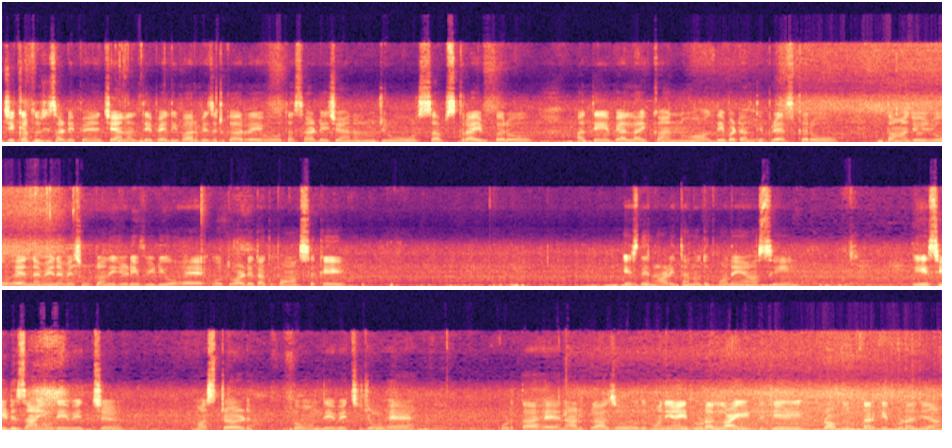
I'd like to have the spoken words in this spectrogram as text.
ਜੇਕਰ ਤੁਸੀਂ ਸਾਡੇ ਚੈਨਲ ਤੇ ਪਹਿਲੀ ਵਾਰ ਵਿਜ਼ਿਟ ਕਰ ਰਹੇ ਹੋ, ਤਾਂ ਸਾਡੇ ਚੈਨਲ ਨੂੰ ਜਰੂਰ ਸਬਸਕ੍ਰਾਈਬ ਕਰੋ ਅਤੇ ਬੈਲ ਆਈਕਨ ਨੂੰ ਆਲ ਦੇ ਬਟਨ ਤੇ ਪ੍ਰੈਸ ਕਰੋ ਤਾਂ ਜੋ ਜੋ ਹੈ ਨਵੇਂ-ਨਵੇਂ ਸੂਟਾਂ ਦੀ ਜਿਹੜੀ ਵੀਡੀਓ ਹੈ, ਉਹ ਤੁਹਾਡੇ ਤੱਕ ਪਹੁੰਚ ਸਕੇ। ਇਸ ਦੇ ਨਾਲ ਹੀ ਤੁਹਾਨੂੰ ਦਿਖਾਉਨੇ ਆ ਅਸੀਂ ਏਸੀ ਡਿਜ਼ਾਈਨ ਦੇ ਵਿੱਚ ਮਸਟਰਡ ਟੋਨ ਦੇ ਵਿੱਚ ਜੋ ਹੈ ਕੁੜਤਾ ਹੈ, ਨਾਲ ਪਲਾਜ਼ੋ ਦਿਖਾਉਨੇ ਆ ਇਹ ਥੋੜਾ ਲਾਈਟ ਜੇ ਪ੍ਰੋਬਲਮ ਕਰਕੇ ਥੋੜਾ ਜਿਹਾ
